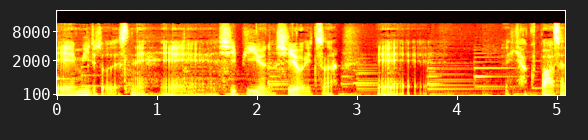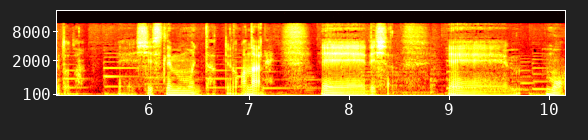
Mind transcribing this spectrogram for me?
えー、見るとですね、えー、CPU の使用率が、えー、100%と、え、システムモニターっていうのかな、あれ、え、でした。えー、もう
